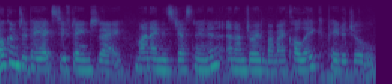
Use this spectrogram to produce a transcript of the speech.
Welcome to PX15 today. My name is Jess Noonan and I'm joined by my colleague Peter Jewell.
